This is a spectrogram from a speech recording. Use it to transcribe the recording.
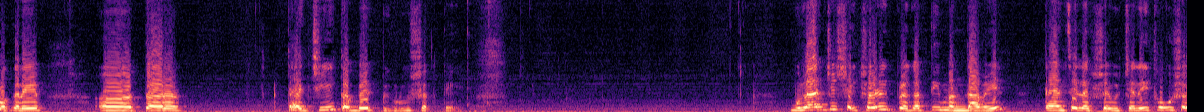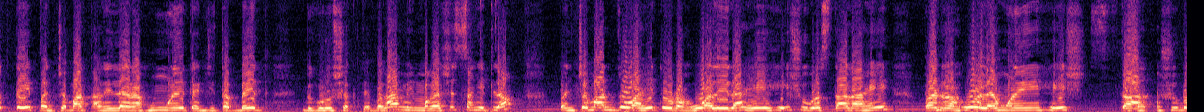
वगैरे तर त्यांची तब्येत बिघडू शकते. मुलांची शैक्षणिक प्रगती मंदावेल. त्यांचे लक्ष विचलित होऊ शकते. पंचमात आलेल्या राहूमुळे त्यांची तब्येत बिघडू शकते. बघा मी मगाशीच सांगितलं पंचमात जो आहे तो राहू आलेला आहे हे शुभ स्थान आहे पण राहू आल्यामुळे हे स्थान शुभ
